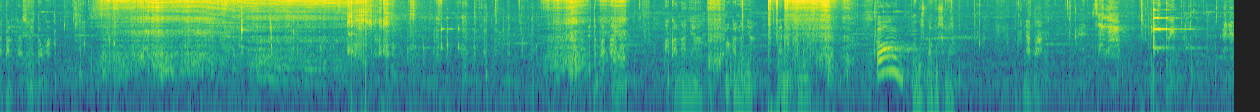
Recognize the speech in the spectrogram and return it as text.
Natalia Silitonga. bagus-bagus semua. Kenapa? Salah. Ituin. Mana?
